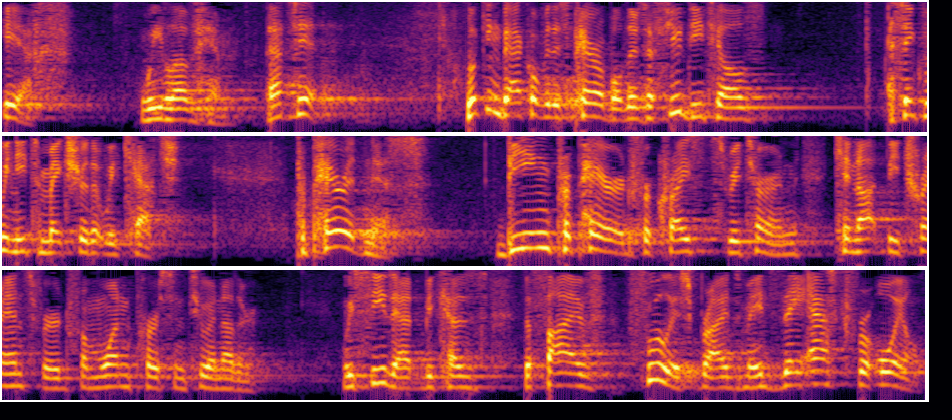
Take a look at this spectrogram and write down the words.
if we love Him. That's it. Looking back over this parable, there's a few details I think we need to make sure that we catch. Preparedness, being prepared for Christ's return, cannot be transferred from one person to another. We see that because the five foolish bridesmaids, they ask for oil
